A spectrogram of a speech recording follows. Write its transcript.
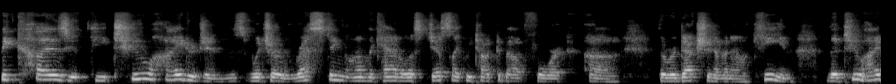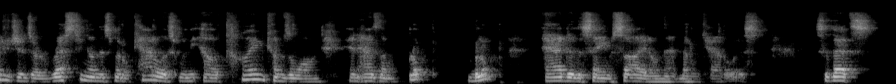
because the two hydrogens, which are resting on the catalyst, just like we talked about for uh, the reduction of an alkene, the two hydrogens are resting on this metal catalyst when the alkyne comes along and has them blop, blop, add to the same side on that metal catalyst. So that's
